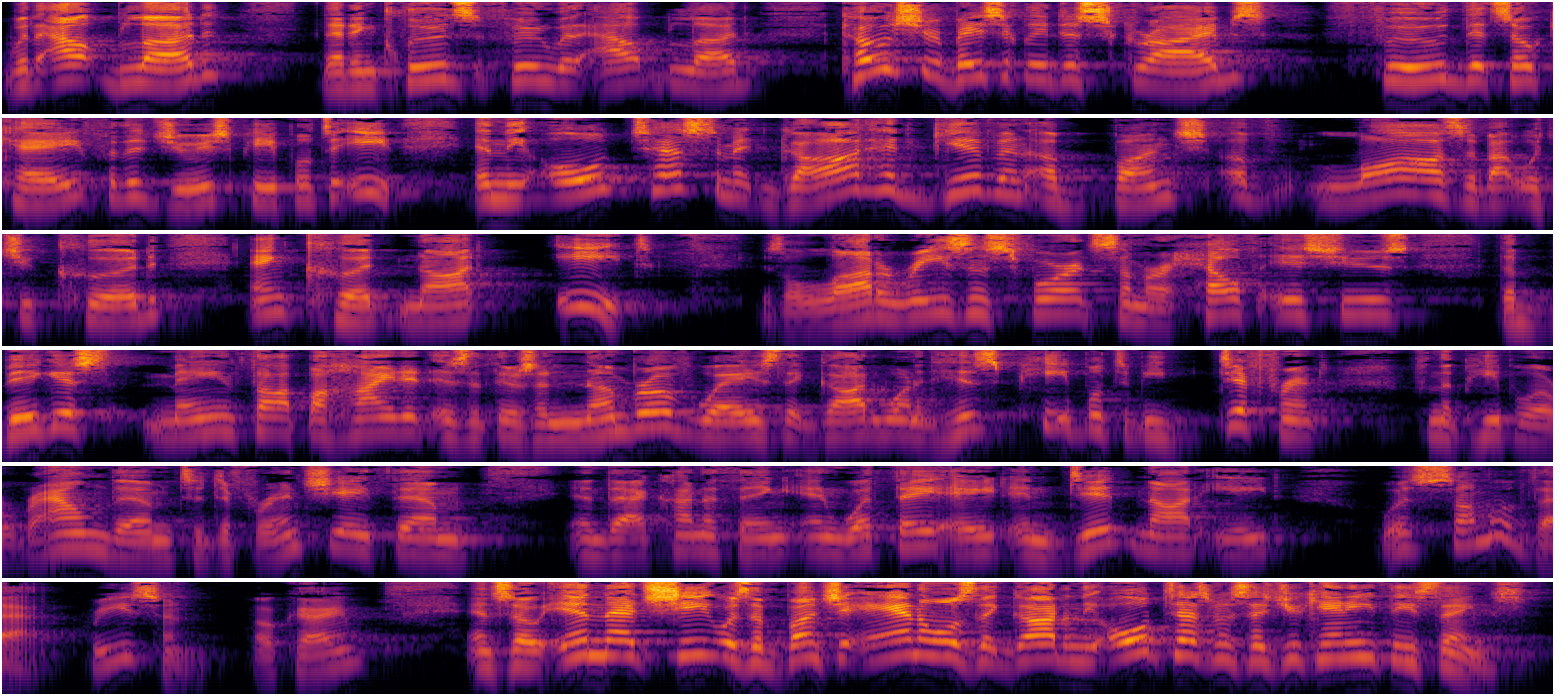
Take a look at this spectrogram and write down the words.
Without blood. That includes food without blood. Kosher basically describes food that's okay for the Jewish people to eat. In the Old Testament, God had given a bunch of laws about what you could and could not eat. There's a lot of reasons for it. Some are health issues. The biggest main thought behind it is that there's a number of ways that God wanted his people to be different from the people around them, to differentiate them and that kind of thing. And what they ate and did not eat was some of that reason. Okay? And so in that sheet was a bunch of animals that God in the Old Testament says you can't eat these things.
